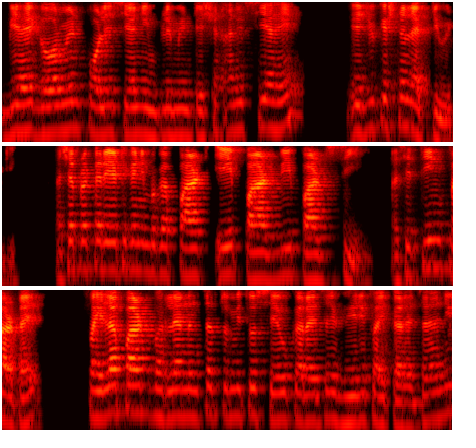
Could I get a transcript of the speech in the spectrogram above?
बी आहे गव्हर्नमेंट पॉलिसी आणि इम्प्लिमेंटेशन आणि सी आहे एज्युकेशनल ऍक्टिव्हिटी अशा प्रकारे या ठिकाणी बघा part A, part B, part C असे तीन पार्ट आहेत. पहिला पार्ट भरल्यानंतर तुम्ही तो सेव्ह करायचा आहे, करायचा आणि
